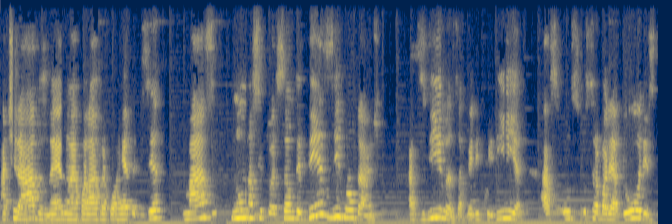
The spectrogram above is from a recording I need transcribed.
atirados, né, não é a palavra correta dizer, mas numa situação de desigualdade. As vilas, a periferia, as, os, os, trabalhadores,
